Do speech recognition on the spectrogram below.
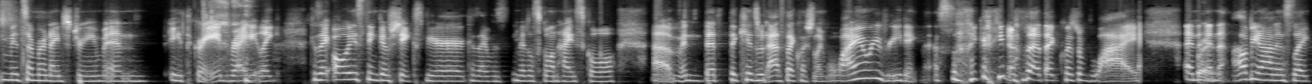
Midsummer Night's Dream and eighth grade, right? like, because I always think of Shakespeare because I was middle school and high school, um, and that the kids would ask that question, like, well, "Why are we reading this?" like, you know, that that question of why. And right. and I'll be honest, like,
